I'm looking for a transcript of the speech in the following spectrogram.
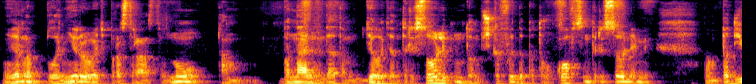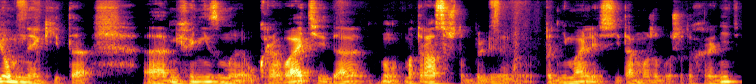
наверное, планировать пространство. Ну, там, банально, да, там, делать антресоли, ну, там, шкафы до потолков с антресолями, там, подъемные какие-то э, механизмы у кровати, да, ну, матрасы, чтобы были, поднимались, и там можно было что-то хранить.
